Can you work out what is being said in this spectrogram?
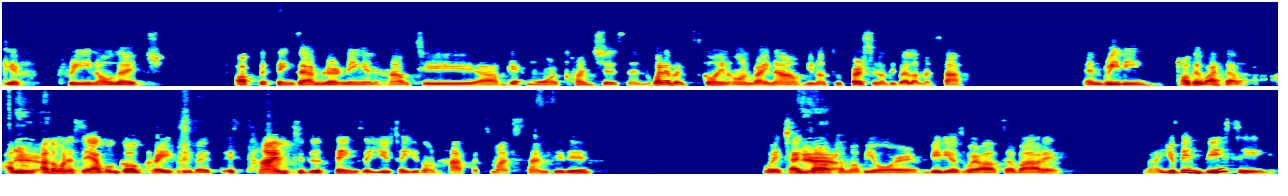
give free knowledge of the things that I'm learning and how to uh, get more conscious and whatever whatever's going on right now, you know, to personal development stuff and reading. Otherwise, I, I don't, Yeah. I don't want to say I will go crazy, but it's, it's time to do things that you say you don't have as much time to do, which I Yeah. saw some of your videos were also about it. Well, you've been busy.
